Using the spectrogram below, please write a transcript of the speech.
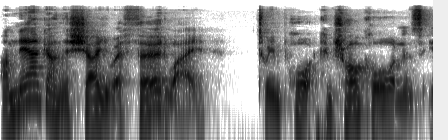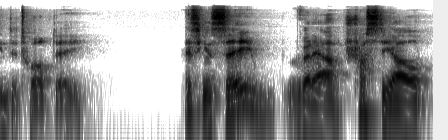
I'm now going to show you a third way to import control coordinates into 12D. As you can see, we've got our trusty old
